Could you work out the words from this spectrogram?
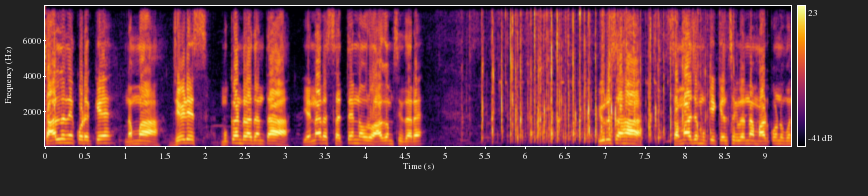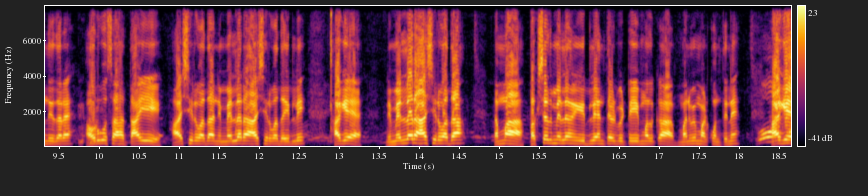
ಚಾಲನೆ ಕೊಡೋಕ್ಕೆ ನಮ್ಮ ಜೆ ಡಿ ಎಸ್ ಮುಖಂಡರಾದಂಥ ಎನ್ ಆರ್ ಎಸ್ ಸತ್ಯನ್ ಅವರು ಆಗಮಿಸಿದ್ದಾರೆ. ಇವರು ಸಹ ಸಮಾಜಮುಖಿ ಕೆಲಸಗಳನ್ನು ಮಾಡ್ಕೊಂಡು ಬಂದಿದ್ದಾರೆ. ಅವ್ರಿಗೂ ಸಹ ತಾಯಿ ಆಶೀರ್ವಾದ, ನಿಮ್ಮೆಲ್ಲರ ಆಶೀರ್ವಾದ ಇರಲಿ. ಹಾಗೆ ನಿಮ್ಮೆಲ್ಲರ ಆಶೀರ್ವಾದ ನಮ್ಮ ಪಕ್ಷದ ಮೇಲೆ ಇರಲಿ ಅಂತ ಹೇಳ್ಬಿಟ್ಟು ಈ ಮೂಲಕ ಮನವಿ ಮಾಡ್ಕೊತೀನಿ. ಹಾಗೆ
